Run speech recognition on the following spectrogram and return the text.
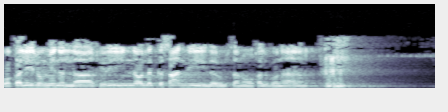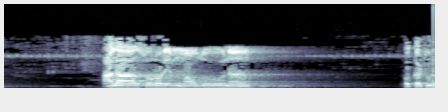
وقلیل من الاخرین و لکسان دی دروسنو خلقنا على سرر موضونا پکٹون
